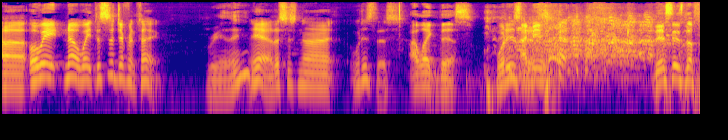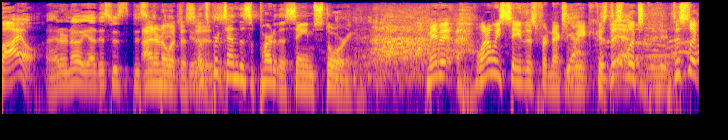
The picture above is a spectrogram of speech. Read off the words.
Uh, oh wait, no, wait. This is a different thing. Really? Yeah, this is not. What is this? I like this. What is? This? I mean, this is the file. I don't know. Yeah, this was. This I don't know what page this two. is. Let's pretend this is part of the same story. Maybe. Why don't we save this for next Yeah. week? Because this Yeah. looks. This look.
